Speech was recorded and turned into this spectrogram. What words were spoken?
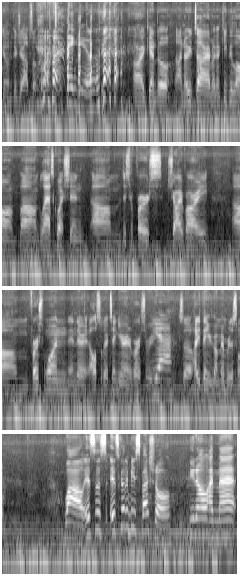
Doing a good job so far. Thank you. All right, Kindle. I know you're tired. I'm not gonna keep you long. Um, last question. Um, this your first Charivari, um, first one, and they're also their 10 year anniversary. yeah. So how do you think you're gonna remember this one? Wow, it's just, it's gonna be special. You know, I met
